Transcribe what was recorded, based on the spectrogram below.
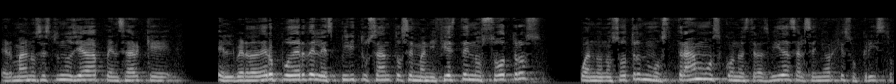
Hermanos, esto nos lleva a pensar que el verdadero poder del Espíritu Santo se manifiesta en nosotros cuando nosotros mostramos con nuestras vidas al Señor Jesucristo.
